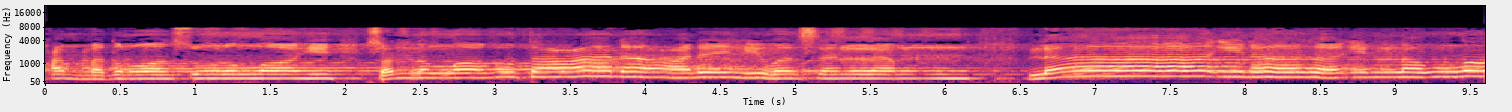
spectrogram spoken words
محمد رسول الله صلى الله تعالى عليه وسلم. لا إله إلا الله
